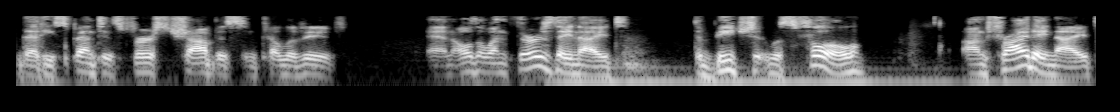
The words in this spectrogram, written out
that he spent his first Shabbos in Tel Aviv. And although on Thursday night the beach was full, on Friday night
